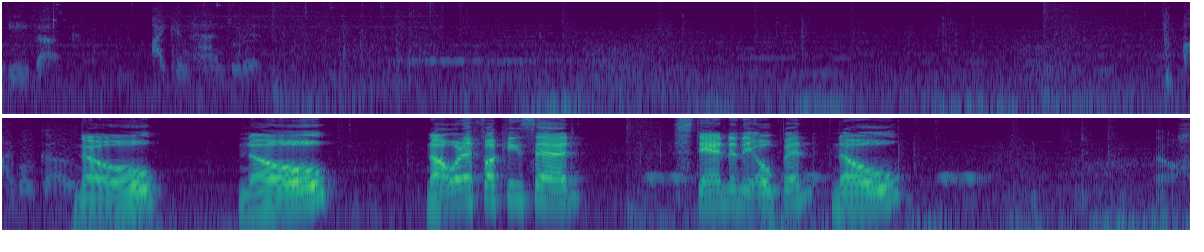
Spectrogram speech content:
Evac. I can handle it. I will go. No. No. Not what I fucking said. Stand in the open. No. Oh.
